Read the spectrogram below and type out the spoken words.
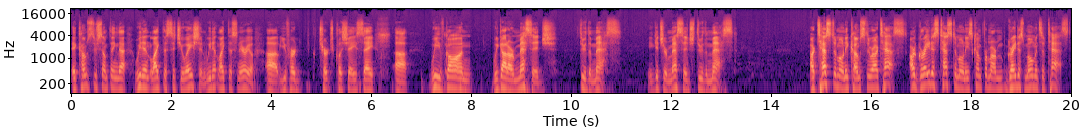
It comes through something that we didn't like the situation, we didn't like the scenario. Uh, you've heard church cliches say, uh, we've gone, we got our message through the mess. You get your message through the mess. Our testimony comes through our test. Our greatest testimonies come from our greatest moments of test.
